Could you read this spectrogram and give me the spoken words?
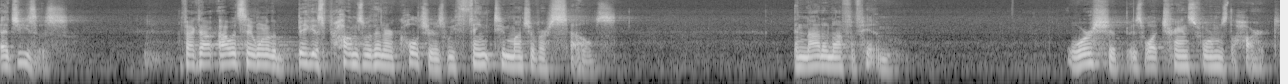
at Jesus. In fact, I would say one of the biggest problems within our culture is we think too much of ourselves and not enough of Him. Worship is what transforms the heart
